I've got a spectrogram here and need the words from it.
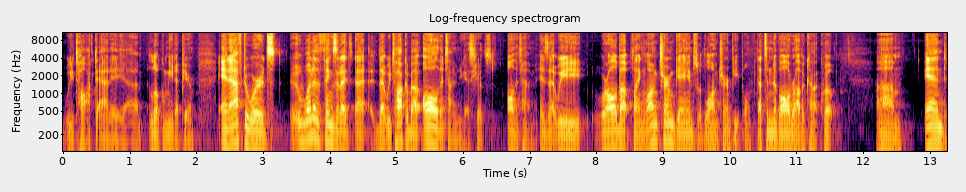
we talked at a uh, local meetup here, and afterwards, one of the things that I uh, that we talk about all the time, you guys hear this all the time, is that we we're all about playing long term games with long term people. That's a Naval Ravikant quote. Um, and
